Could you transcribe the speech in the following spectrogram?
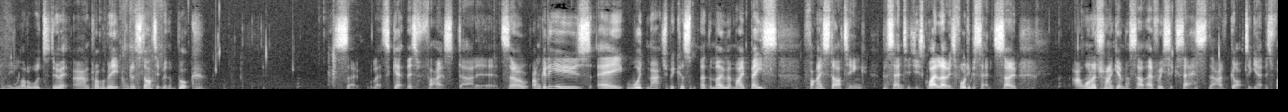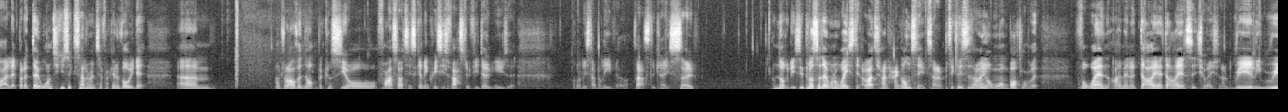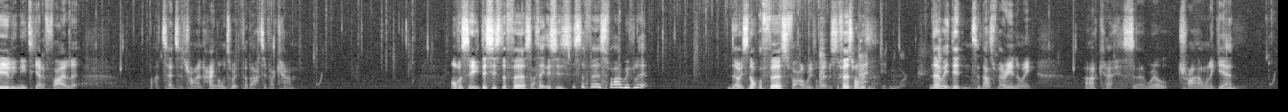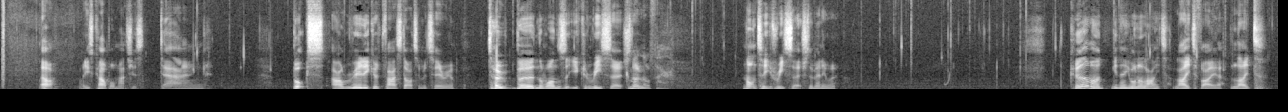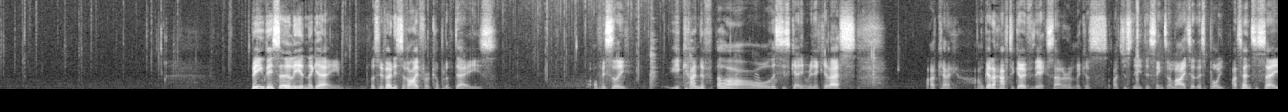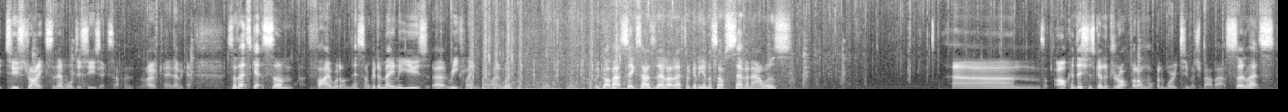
I need a lot of wood to do it, and probably I'm going to start it with a book. So, let's get this fire started. So, I'm going to use a wood match because at the moment my base fire starting percentage is quite low. It's 40%, so I want to try and give myself every success that I've got to get this fire lit, but I don't want to use accelerant if I can avoid it. Um, I'd rather not because your fire starting skill increases faster if you don't use it. Or at least I believe that's the case. So I'm not going to use it. Plus, I don't want to waste it. I like to try and hang on to the accelerant, particularly since I've only got one bottle of it, for when I'm in a dire, dire situation. I really, really need to get a fire lit. I tend to try and hang on to it for that if I can. Obviously, this is the first. I think this is, is this the first fire we've lit. No, it's not the first fire we've lit. It's the first one we've. That didn't work. No, it didn't, and that's very annoying. Okay, so we'll try that one again. Oh, I use cardboard matches. Dang. Books are really good fire starting material. Don't burn the ones that you can research, Come though. on, little fire. Not until you've researched them, anyway. Come on, you know you want a light. Light fire. Light. Being this early in the game, plus we've only survived for a couple of days, obviously, you kind of... Oh, this is getting ridiculous. Okay, I'm going to have to go for the accelerant because I just need this thing to light at this point. I tend to say two strikes and then we'll just use accelerant. Okay, there we go. So let's get some firewood on this. I'm going to mainly use uh, reclaimed firewood. We've got about six hours of daylight left. I'm going to give myself seven hours. And our condition's going to drop, but I'm not going to worry too much about that. So let's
